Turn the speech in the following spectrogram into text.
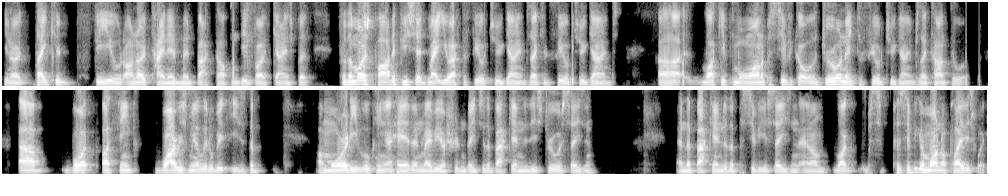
you know, they could field. I know Tane Edmed backed up and did both games, but for the most part, if you said, mate, you have to field two games, they could field two games. Uh, like if Moana Pacifica or Drua need to field two games, they can't do it. Um, what I think worries me a little bit is the I'm already looking ahead, and maybe I shouldn't be to the back end of this Drua season and the back end of the Pacifica season. And I'm like, Pacifica might not play this week.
